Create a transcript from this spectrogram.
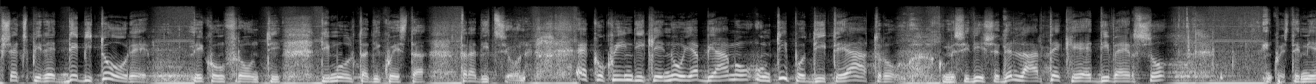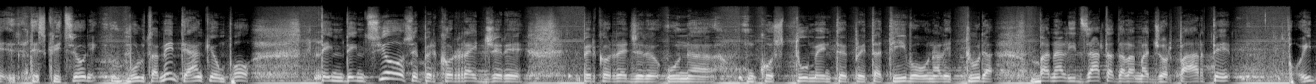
Shakespeare è debitore nei confronti di molta di questa tradizione. Ecco quindi che noi abbiamo un tipo di teatro, come si dice, dell'arte che è diverso in queste mie descrizioni, volutamente anche un po' tendenziose per correggere, per correggere una, un costume interpretativo, una lettura banalizzata dalla maggior parte poi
